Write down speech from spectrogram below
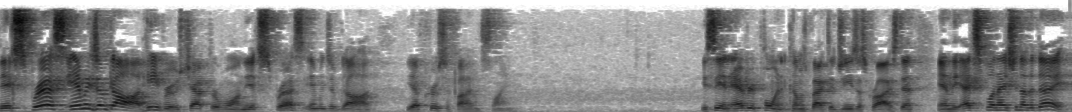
the express image of God, Hebrews chapter 1, the express image of God, you have crucified and slain. You see, in every point, it comes back to Jesus Christ. And, and the explanation of the day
